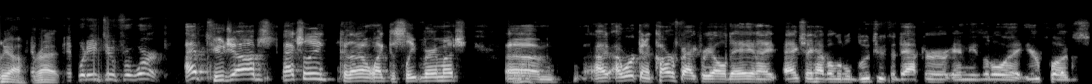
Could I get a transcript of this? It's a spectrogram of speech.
Yeah, right. and what do you do for work? I have two jobs actually because I don't like to sleep very much. Um, I, I work in a car factory all day, and I actually have a little Bluetooth adapter and these little uh, earplugs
